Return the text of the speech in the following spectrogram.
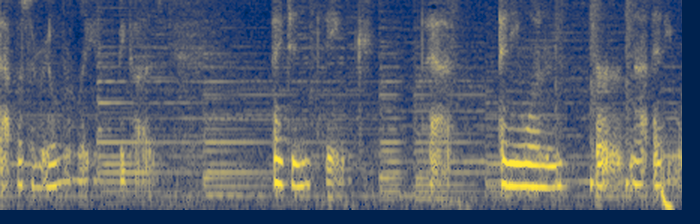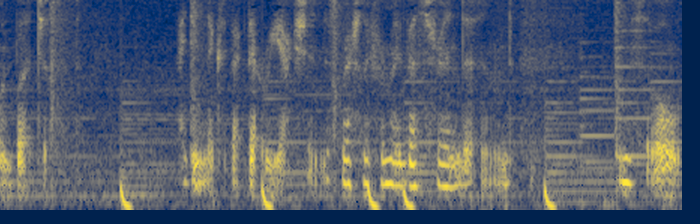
that was a real relief because I didn't think that anyone, or not anyone, but just I didn't expect that reaction, especially from my best friend, and and so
